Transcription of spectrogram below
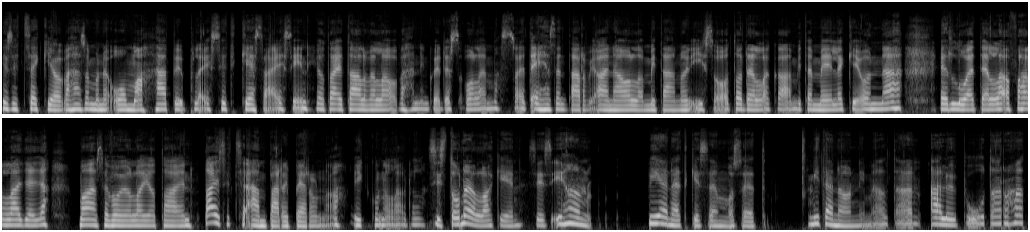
Ja sitten sekin on vähän semmoinen oma happy place sit kesäisin, jota ei talvella ole vähän niin kuin edes olemassa. Että eihän sen tarvi aina olla mitään noin isoa todellakaan, mitä meilläkin on nämä, että luetellaan vaan lajeja, vaan se voi olla jotain, tai sitten se ämpäri perunaa ikkunalaudalla. Siis todellakin, siis ihan pienetkin semmoiset, mitä ne on nimeltään, älypuutarhat,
